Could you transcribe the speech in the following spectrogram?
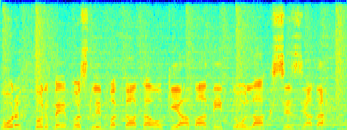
गोरखपुर में मुस्लिम मतदाताओं की आबादी दो लाख से ज़्यादा है।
